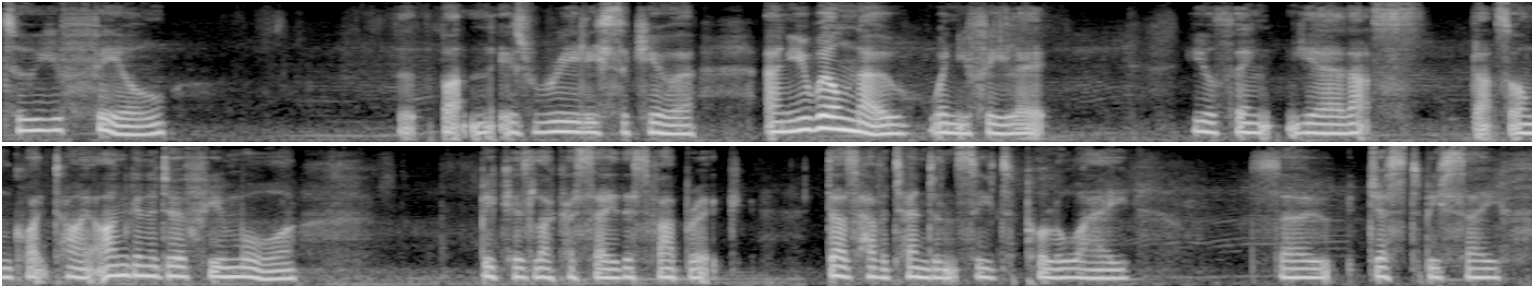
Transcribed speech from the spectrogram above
till you feel that the button is really secure. And you will know when you feel it. You'll think yeah that's that's on quite tight. I'm going to do a few more. Because like I say this fabric does have a tendency to pull away. So just to be safe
